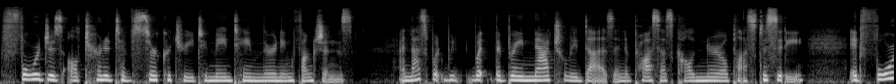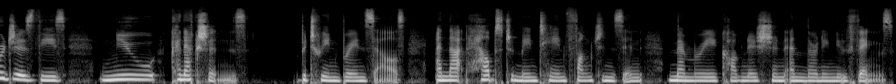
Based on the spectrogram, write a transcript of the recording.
forges alternative circuitry to maintain learning functions. And that's what we, what the brain naturally does in a process called neuroplasticity. It forges these new connections between brain cells, and that helps to maintain functions in memory, cognition, and learning new things.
